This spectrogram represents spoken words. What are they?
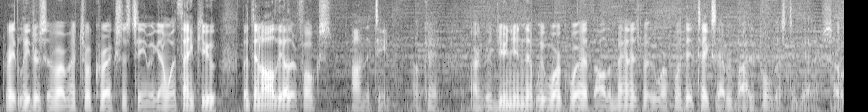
great leaders of our Metro Corrections team. Again, I want to thank you, but then all the other folks on the team, okay? Our good union that we work with, all the management we work with, it takes everybody to pull this together. So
